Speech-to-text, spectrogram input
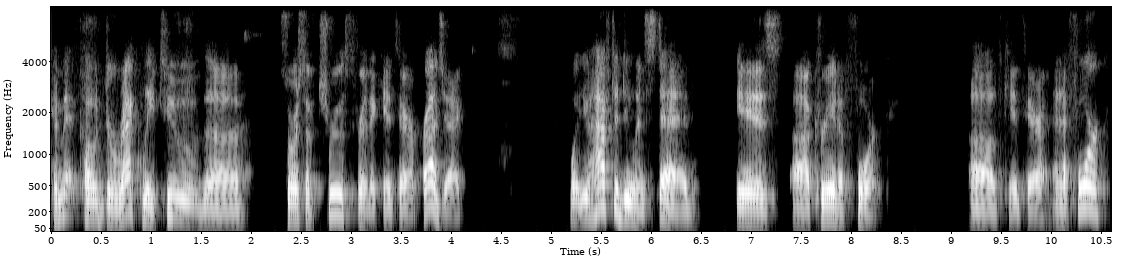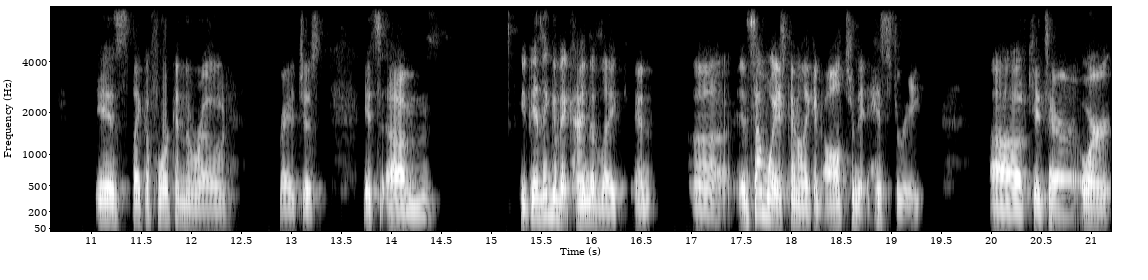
commit code directly to the source of truth for the Cantera project, what you have to do instead is uh, create a fork of Cantera. And a fork is like a fork in the road, right? Just it's um, you can think of it kind of like an uh, in some ways kind of like an alternate history of Cantera, or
